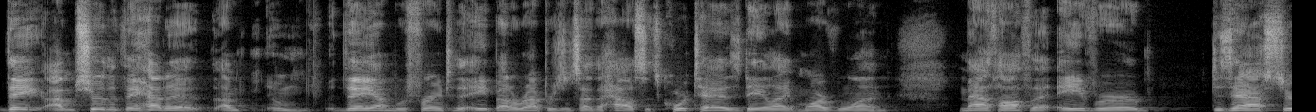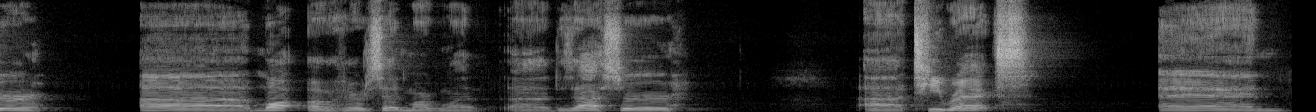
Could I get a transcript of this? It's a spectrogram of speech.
they I'm sure that they had a I'm um, they I'm referring to the eight battle rappers inside the house. It's Cortez, Daylyt, Marv Won, Math Hoffa, Averb, Dizaster. Uh, Mar- oh, I already said Marv Won. Uh, Dizaster. Uh, T Rex, and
